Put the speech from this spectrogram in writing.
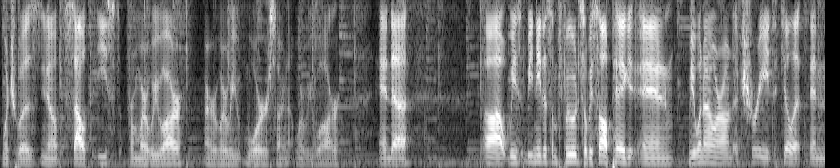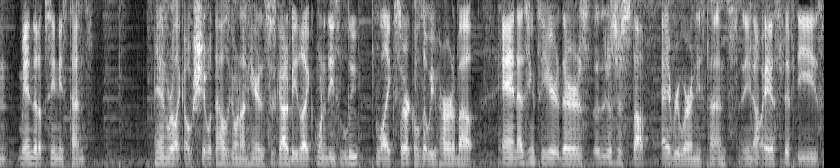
which was you know southeast from where we were, or where we were. Sorry, not where we were. And uh, uh, we, we needed some food, so we saw a pig and we went around a tree to kill it, and we ended up seeing these tents. And we're like, oh shit, what the hell's going on here? This has got to be like one of these loot like circles that we've heard about. And as you can see here, there's there's just stuff everywhere in these tents. You know, AS50s,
